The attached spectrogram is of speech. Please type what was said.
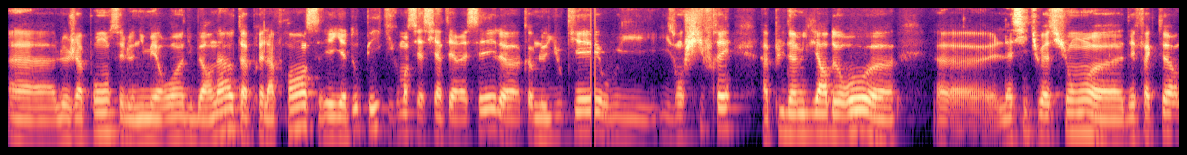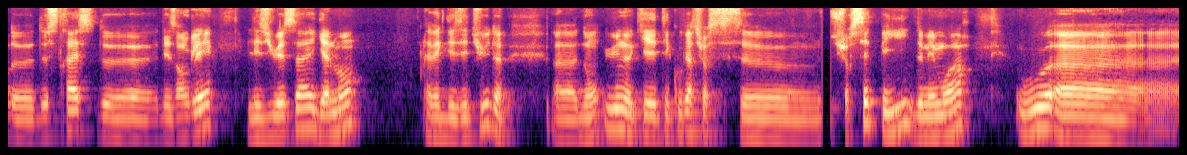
Euh, le Japon, c'est le numéro un du burn-out, après la France, et il y a d'autres pays qui commencent à s'y intéresser, comme le UK, où ils, ont chiffré à plus d'un milliard d'euros euh, la situation des facteurs de, stress des Anglais, les USA également avec des études, dont une qui a été couverte sur, sur sept pays de mémoire, où, euh,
